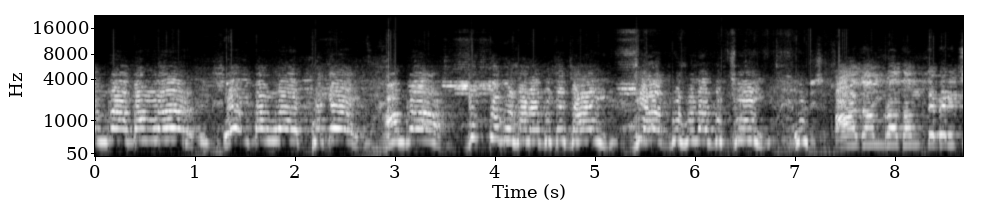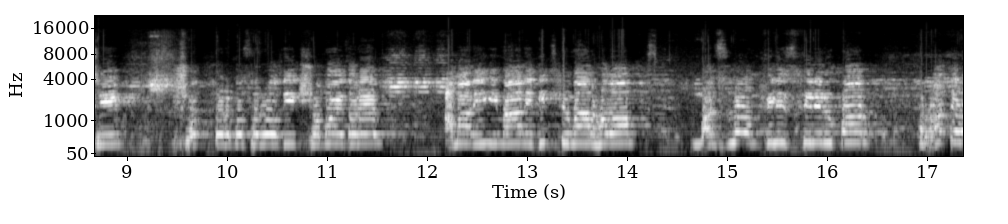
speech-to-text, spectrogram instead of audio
আমরা বাংলার, এই বাংলার থেকে আমরা যুদ্ধ ঘোষণা দিতে চাই, জিহাদ ঘোষণা দিচ্ছি। আজ আমরা জানতে পেরেছি, সত্তর বছরের অধিক সময় ধরে আমার ইমান দীপ্তিমান হওয়া মজলুম ফিলিস্তিনের উপর রাতের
